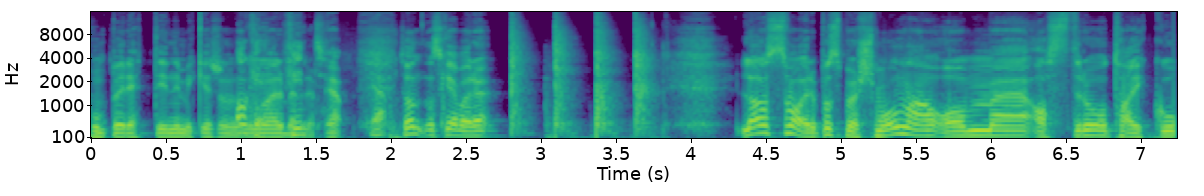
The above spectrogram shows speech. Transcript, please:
pumper rett inn i mikken. Sånn, okay, Ok, er det fint. bedre. Ja. Ja. Sånn, nå skal jeg bare La oss svare på spørsmålene om eh, Astro, Taiko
